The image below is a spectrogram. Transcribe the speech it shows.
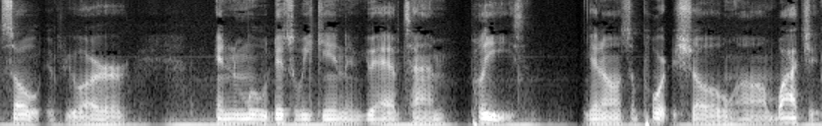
So if you are in the mood this weekend and you have time, please, you know, support the show, um, watch it,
